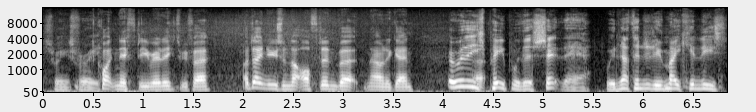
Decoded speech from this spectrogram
Swings free. quite nifty, really. To be fair, I don't use them that often, but now and again. Who are these Uh, people that sit there with nothing to do making these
